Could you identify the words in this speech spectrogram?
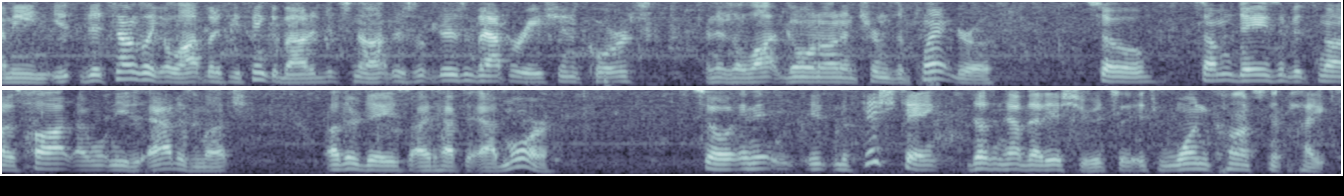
I mean, it, it, sounds like a lot, but if you think about it, it's not. There's, there's evaporation, of course, and there's a lot going on in terms of plant growth. So some days, if it's not as hot, I won't need to add as much. Other days, I'd have to add more. So, and it, it, the fish tank doesn't have that issue. It's, it's one constant height.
